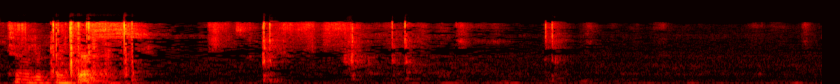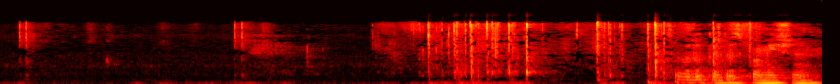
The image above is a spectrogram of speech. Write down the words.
Let's have a look at this. Have a look at this permission.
